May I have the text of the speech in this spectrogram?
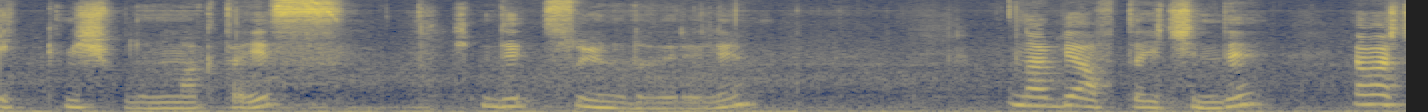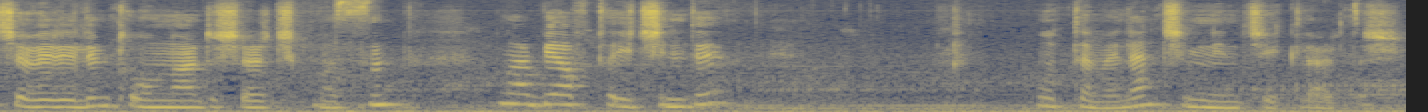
ekmiş bulunmaktayız. Şimdi suyunu da verelim. Bunlar bir hafta içinde yavaşça verelim tohumlar dışarı çıkmasın. Bunlar bir hafta içinde muhtemelen çimleneceklerdir.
